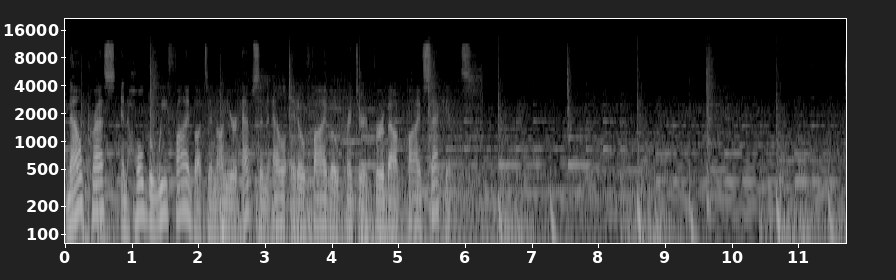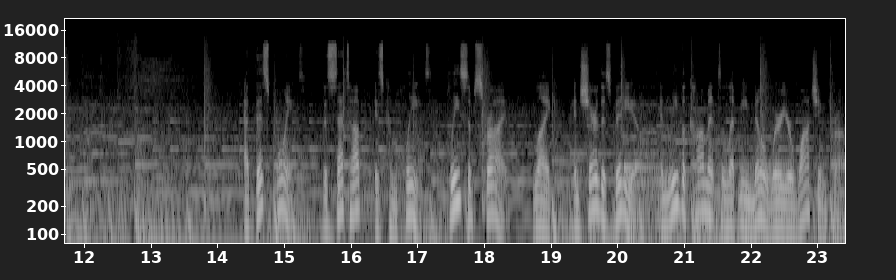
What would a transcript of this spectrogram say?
Now press and hold the Wi-Fi button on your Epson L8050 printer for about 5 seconds. At this point, the setup is complete. Please subscribe, like, and share this video, and leave a comment to let me know where you're watching from.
